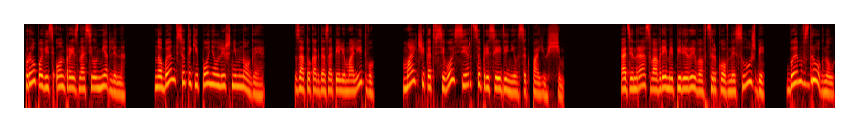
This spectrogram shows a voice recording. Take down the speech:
Проповедь он произносил медленно, но Бен все-таки понял лишь немногое. Зато когда запели молитву, мальчик от всего сердца присоединился к поющим. Один раз во время перерыва в церковной службе Бен вздрогнул,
